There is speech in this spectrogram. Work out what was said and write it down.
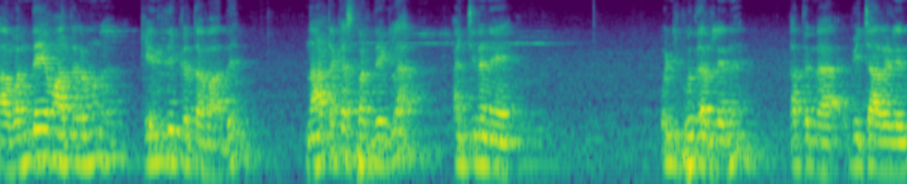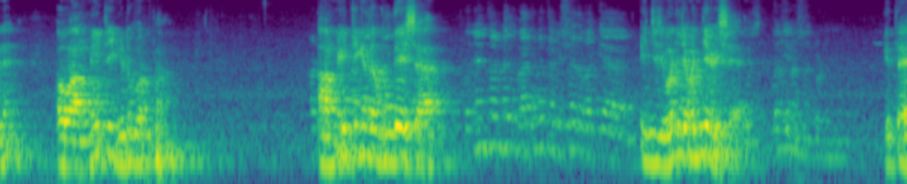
ಆ ಒಂದೇ ಮಾತರಂ ಕೇಂದ್ರೀಕೃತವಾದ ನಾಟಕ ಸ್ಪರ್ಧೆಗಳ ಅಂಚಿನನೆ ಒಂಜಿ ಪುದರ್ಲೇನು ಅದನ್ನ ವಿಚಾರಗಳೇನೆ. ಅವು ಆ ಮೀಟಿಂಗ್ ಇಡು ಕೊರ್ಪ ಆ ಮೀಟಿಂಗಿನ ಉದ್ದೇಶ ಒಂದೇ ವಿಷಯ. ಇತ್ತೆ,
